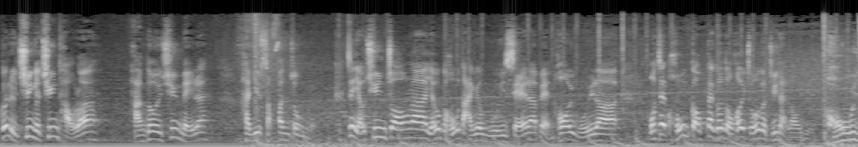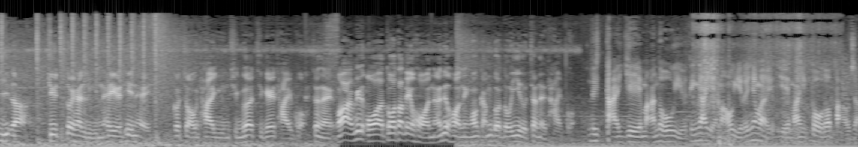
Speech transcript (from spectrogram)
嗰條村嘅村頭啦，行到去村尾咧，係要十分鐘嘅，即係有村莊啦，有一個好大嘅會社啦，俾人開會啦，我真係好覺得嗰度可以做一個主題樂園。好熱啊！絕對係連氣嘅天氣，個狀態完全覺得自己喺泰國，真係哇！呢我啊多得啲汗啊，啲汗令我感覺到呢度真係泰國。你但係夜晚都好熱，點解夜晚好熱咧？因為夜晚亦都好多爆炸，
